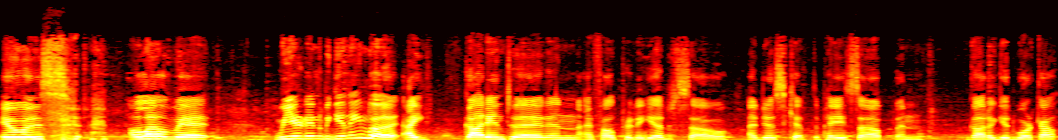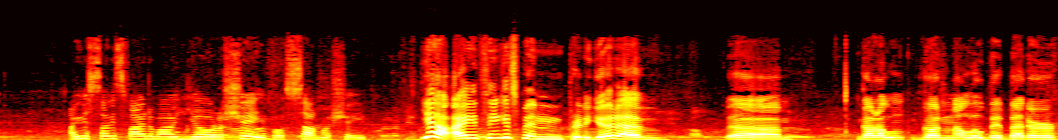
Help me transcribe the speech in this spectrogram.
it was a little bit weird in the beginning, but I got into it and I felt pretty good. So I just kept the pace up and got a good workout. Are you satisfied about your shape or summer shape? Yeah, I think it's been pretty good. I've um, got a, gotten a little bit better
